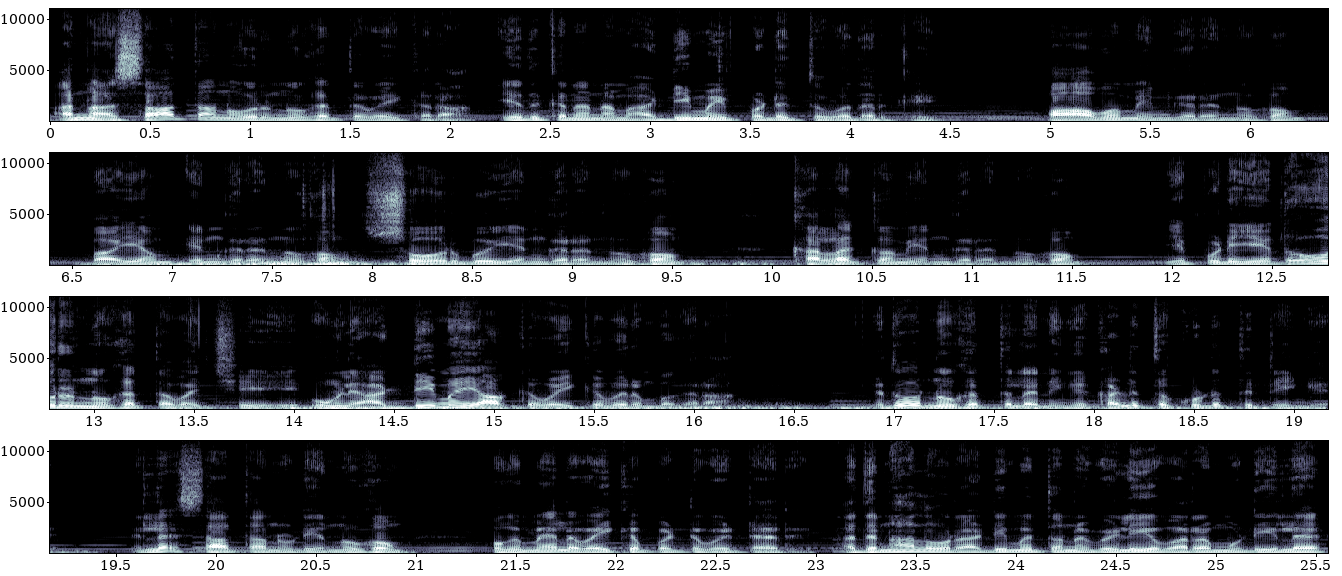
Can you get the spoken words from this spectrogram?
ஆனால் சாத்தான் ஒரு நுகத்தை வைக்கிறான். எதுக்குன்னா நம்ம அடிமைப்படுத்துவதற்கு. பாவம் என்கிற நுகம் பயம் என்கிற நுகம் சோர்வு என்கிற நுகம் கலக்கம் என்கிற நுகம் எப்படி ஏதோ ஒரு நுகத்தை வச்சு உங்களை அடிமையாக்க வைக்க விரும்புகிறான். ஏதோ ஒரு நுகத்தில் நீங்கள் கழுத்தை கொடுத்துட்டீங்க. இல்லை சாத்தானுடைய நுகம் உங்க மேல வைக்கப்பட்டு விட்டாரு. அதனால ஒரு அடிமைத்தனம் வெளியே வர முடியல.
